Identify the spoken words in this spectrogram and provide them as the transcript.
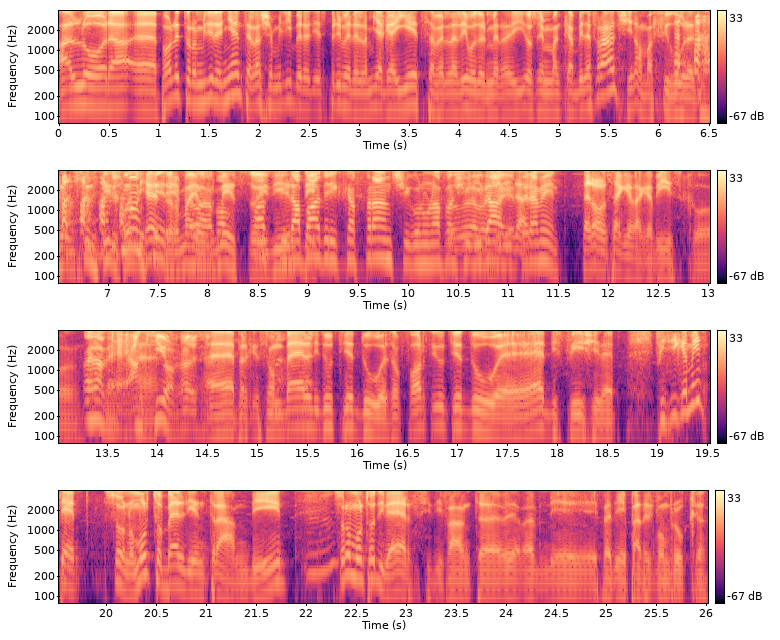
Allora, eh, Paoletto non mi dire niente, lasciami libera di esprimere la mia gaiezza per l'arrivo del meraviglioso e immancabile Franci. No, ma figurati, non ti dico niente, ormai ho smesso di passi dirti. da Patrick a Franci con una facilità, facilità. che veramente Però lo sai che la capisco. Eh, vabbè, anch'io, Eh, eh, perché sono belli tutti e due, sono forti tutti e due, è difficile. Fisicamente sono molto belli entrambi, sono molto diversi di Fant eh, e e Patrick Von Broek.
